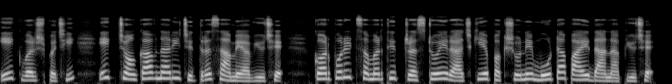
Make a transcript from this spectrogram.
એક વર્ષ પછી એક ચોંકાવનારી ચિત્ર સામે આવ્યું છે. કોર્પોરેટ સમર્થિત ટ્રસ્ટોએ રાજકીય પક્ષોને મોટા પાયે દાન આપ્યું છે.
